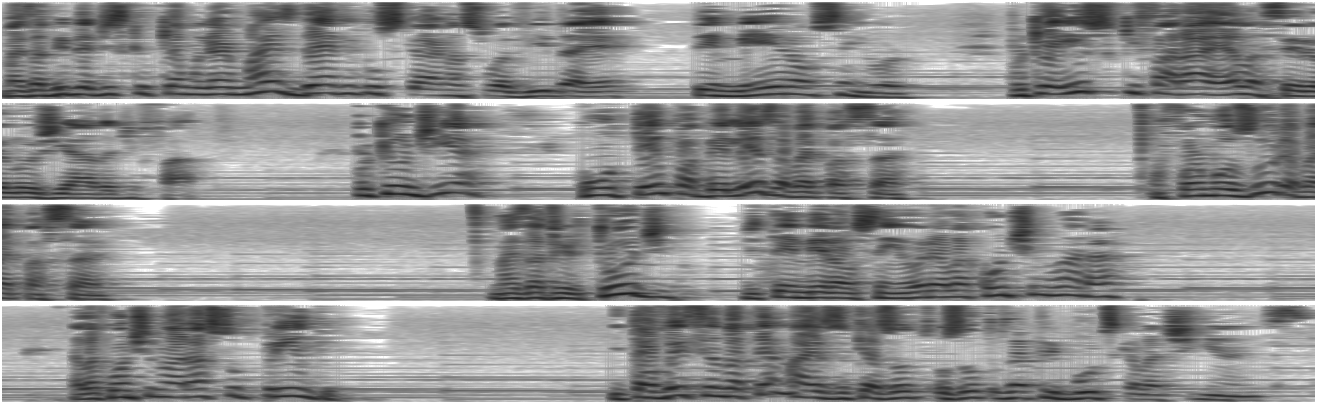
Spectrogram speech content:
Mas a Bíblia diz que o que a mulher mais deve buscar na sua vida é temer ao Senhor. Porque é isso que fará ela ser elogiada de fato. Porque um dia, com o tempo, a beleza vai passar, a formosura vai passar. Mas a virtude de temer ao Senhor, ela continuará. Ela continuará suprindo. E talvez sendo até mais do que os outros atributos que ela tinha antes.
